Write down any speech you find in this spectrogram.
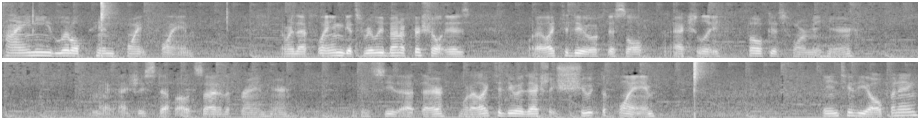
tiny little pinpoint flame. And where that flame gets really beneficial is what I like to do, if this will actually focus for me here. I'm going to actually step outside of the frame here. You can see that there. What I like to do is actually shoot the flame into the opening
